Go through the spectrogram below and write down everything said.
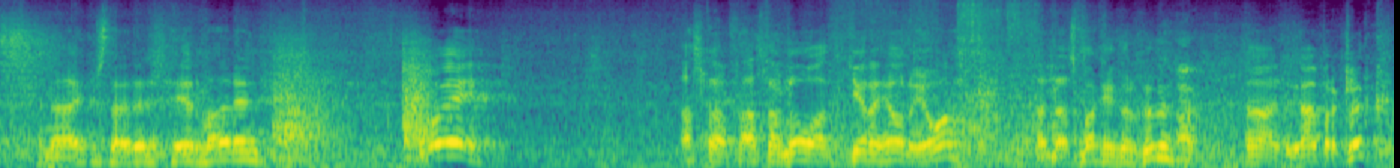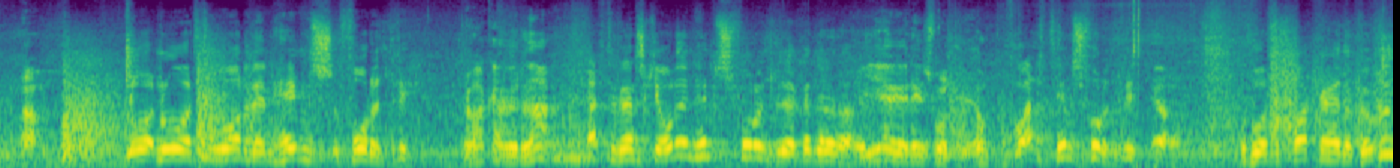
Þannig að einhvers staðar er, er maðurinn. Alltaf, alltaf nóg að gera hjá hann og Jóa. Þannig að smakka einhverja köku. Það er, það er bara klukk. Nú, nú ert þú orðin heimsforeldri. Já, hvað fyrir það? Ertu kannski orðin heimsforeldri eða hvernig er það? Ég er heimsforeldri, já. Þú ert heimsforeldri? Já. Og þú ert að smaka hérna köku?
